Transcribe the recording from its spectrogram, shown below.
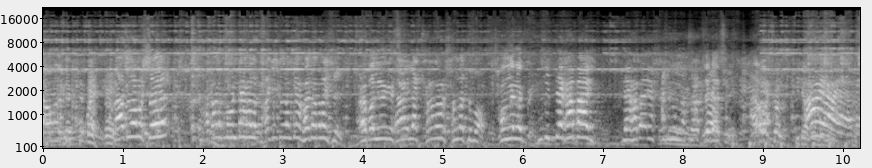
আমরা দেখতে পাই। দাদু অবশ্যই আমার মনটা হলো থাকি গেলাম ভয় পালাইছে হ্যাঁ, পালিয়ে গেছে। তাইলে খালার সঙ্গে দেবো সঙ্গে রাখবে। যদি দেখা পাই দেখা পাই কাটি দেবো ঠিক আছে। আয় আয় আয়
